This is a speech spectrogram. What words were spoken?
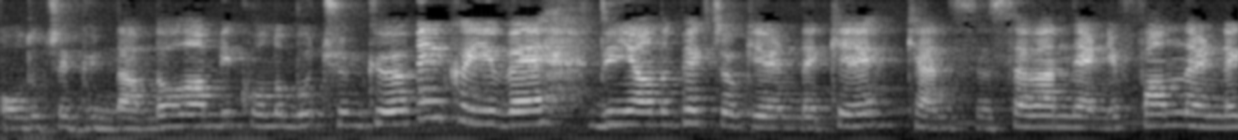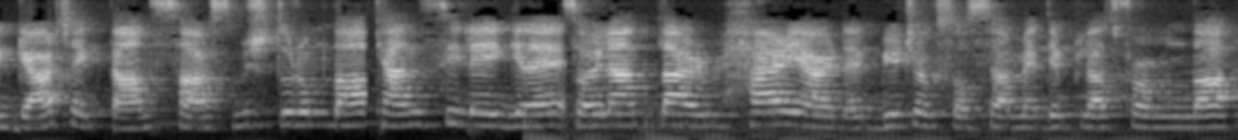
oldukça gündemde olan bir konu bu. Çünkü Amerika'yı ve dünyanın pek çok yerindeki kendisini sevenlerini, fanlarını gerçekten sarsmış durumda. Kendisiyle ilgili söylentiler her yerde birçok sosyal medya platformunda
